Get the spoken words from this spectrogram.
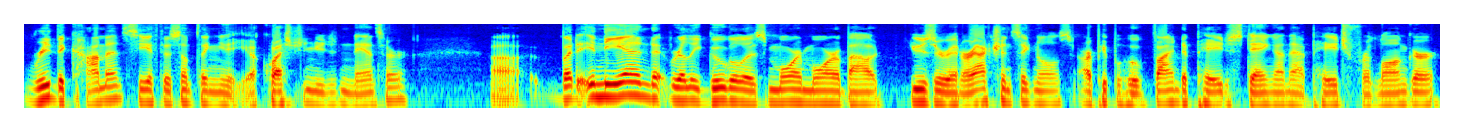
read the comments, see if there's something a question you didn't answer. Uh, but in the end, really, Google is more and more about user interaction signals. Are people who find a page staying on that page for longer?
